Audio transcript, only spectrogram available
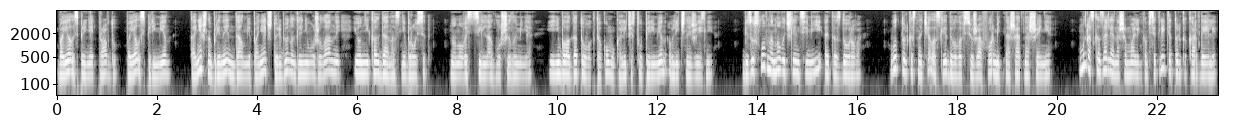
боялась принять правду, боялась перемен. Конечно, Бринейн дал мне понять, что ребенок для него желанный, и он никогда нас не бросит. Но новость сильно оглушила меня. Я не была готова к такому количеству перемен в личной жизни. Безусловно, новый член семьи – это здорово. Вот только сначала следовало все же оформить наши отношения. Мы рассказали о нашем маленьком секрете только Кардейле,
